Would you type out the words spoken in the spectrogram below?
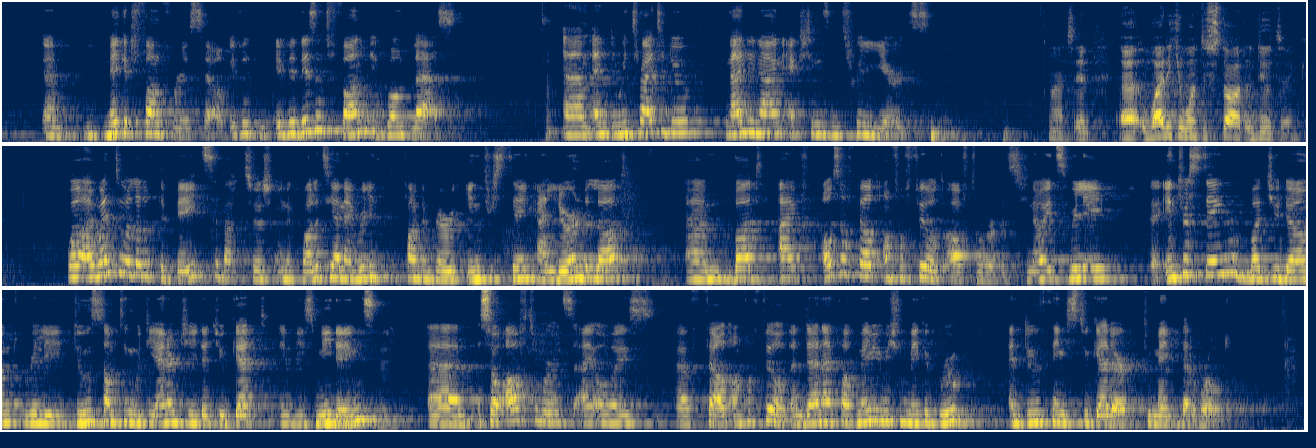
um, make it fun for yourself. If it, if it isn't fun, it won't last. Um, and we try to do 99 actions in three years. Nice. And uh, why did you want to start a do tank? Well, I went to a lot of debates about social inequality and I really found them very interesting. I learned a lot. Um, but I've also felt unfulfilled afterwards. You know, it's really interesting, but you don't really do something with the energy that you get in these meetings. Mm. Um, so afterwards, I always uh, felt unfulfilled. And then I thought maybe we should make a group and do things together to make a better world.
